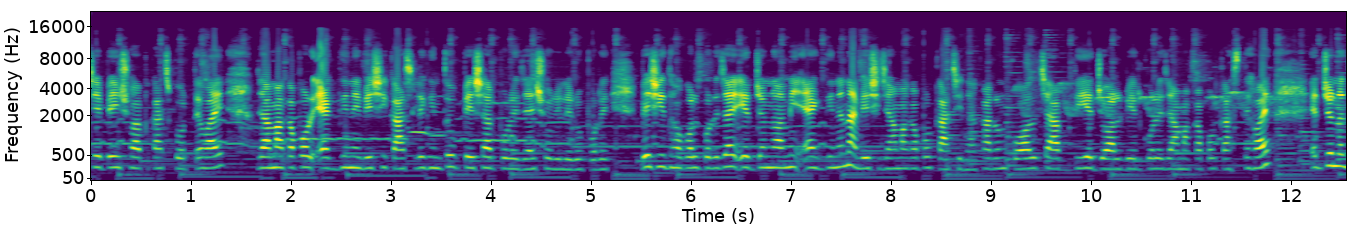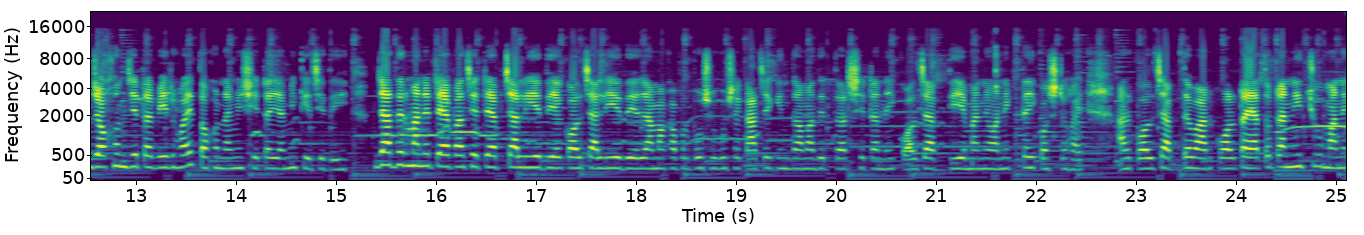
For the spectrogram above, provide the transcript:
চেপেই সব কাজ করতে হয়। জামা কাপড় একদিনে বেশি কাচলে কিন্তু প্রেশার পড়ে যায় শরীরের উপরে, বেশি ধকল পড়ে যায়। এর জন্য আমি একদিনে না বেশি জামা কাপড় কাচি না, কারণ কল চাপ দিয়ে জল বের করে জামা কাপড় কাচতে হয়। এর জন্য যখন যেটা বের হয়, তখন আমি সেটাই আমি কেচে দিই। যাদের মানে ট্যাপ আছে, ট্যাপ চালিয়ে দিয়ে, কল চালিয়ে দিয়ে জামা কাপড় বসে বসে কাচে, কিন্তু আমাদের তো আর সেটা নেই। কল চাপ দিয়ে মানে অনেকটাই কষ্ট হয়। আর কল চাপ দেওয়া আর কলটা এতটা নিচু মানে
